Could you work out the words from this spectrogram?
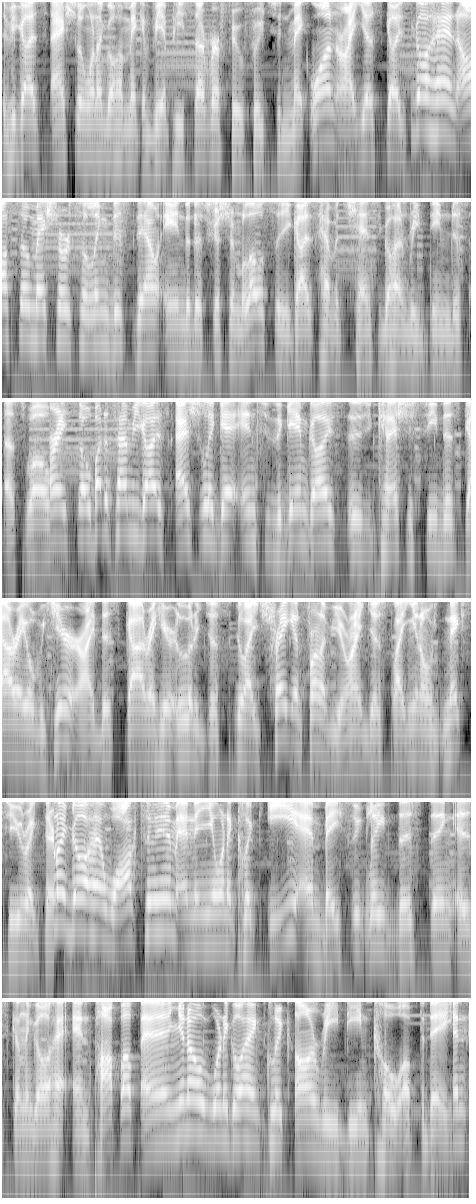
If you guys actually want to go ahead and make a VIP server, feel free to make one. All right, yes, guys. Go ahead and also make sure to link this down in the description below so you guys have a chance to go ahead and redeem this as well. All right, so by the time you guys actually get into the game, guys, you can actually see this guy right over here, all right? This guy right here, literally just like straight in front of you, right? Just like, you know, next to you right there. I'm gonna go ahead and walk to him and then you want to click E and basically this thing is gonna go ahead and pop up and you know, want to go ahead and click on redeem code of the day. And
